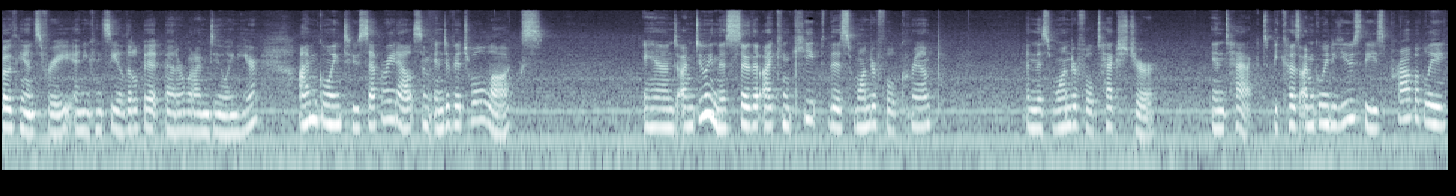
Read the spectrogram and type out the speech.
both hands free, and you can see a little bit better what I'm doing here. I'm going to separate out some individual locks, and I'm doing this so that I can keep this wonderful crimp and this wonderful texture intact because I'm going to use these probably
